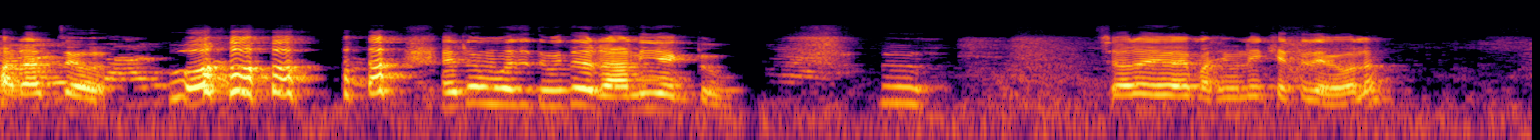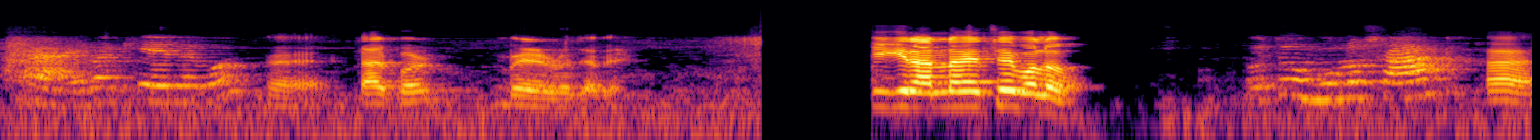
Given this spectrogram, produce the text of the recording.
ফাটাচ্ছ। এই তো বলছি তুমি তো রানী একদম। চলো এবার মাসিমণি খেতে দেবে বলো। এবার খেয়ে নেব। হ্যাঁ তারপর বেরোনো যাবে। কি কি রান্না হয়েছে বলো? ওই তো মূলো শাক হ্যাঁ।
